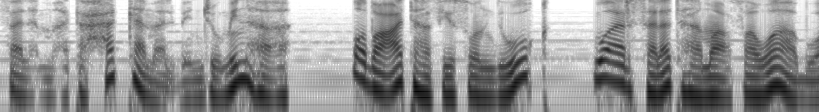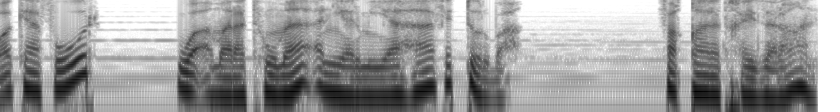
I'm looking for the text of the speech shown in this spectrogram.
فلما تحكم البنج منها. وضعتها في صندوق وأرسلتها مع صواب وكافور وأمرتهما أن يرمياها في التربة. فقالت خيزران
